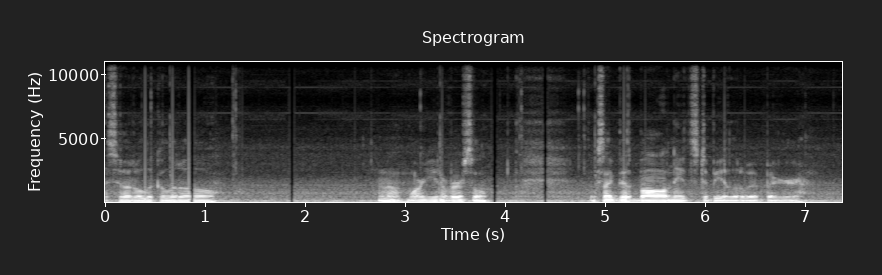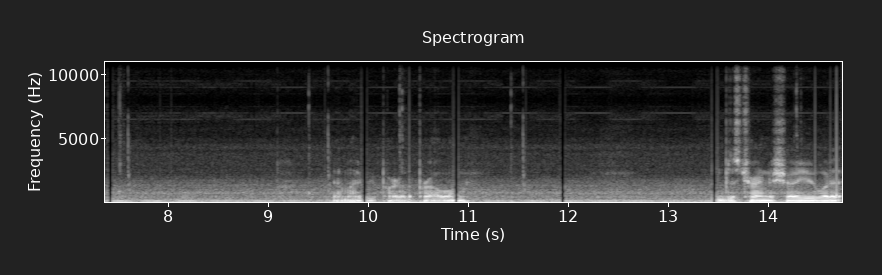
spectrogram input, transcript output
So it'll look a little I don't know more universal. Looks like this ball needs to be a little bit bigger. That might be part of the problem just trying to show you what it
